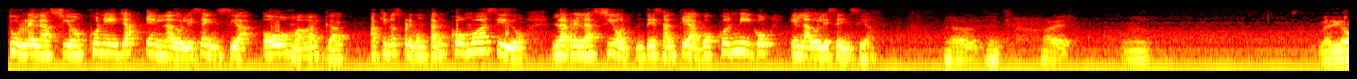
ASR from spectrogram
tu relación con ella en la adolescencia? Oh my God. Aquí nos preguntan cómo ha sido la relación de Santiago conmigo en la adolescencia. En la adolescencia, a ver. mm, me dio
